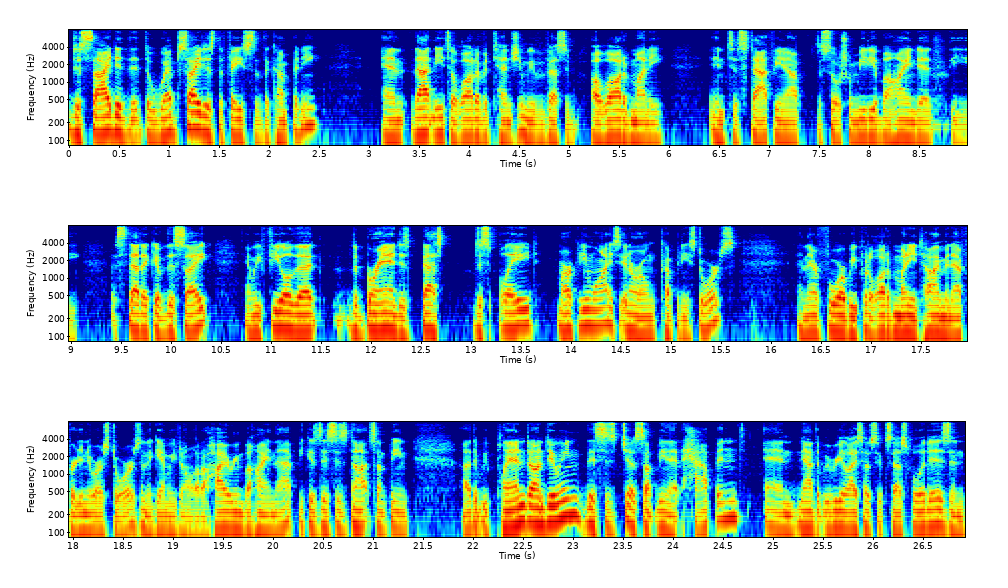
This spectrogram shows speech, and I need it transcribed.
decided that the website is the face of the company and that needs a lot of attention. We've invested a lot of money into staffing up the social media behind it, the aesthetic of the site, and we feel that the brand is best displayed marketing wise in our own company stores. And therefore, we put a lot of money, time, and effort into our stores. And again, we've done a lot of hiring behind that because this is not something uh, that we planned on doing. This is just something that happened. And now that we realize how successful it is and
